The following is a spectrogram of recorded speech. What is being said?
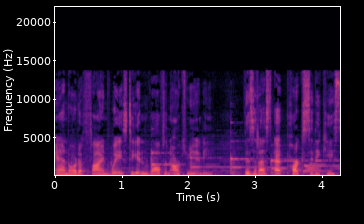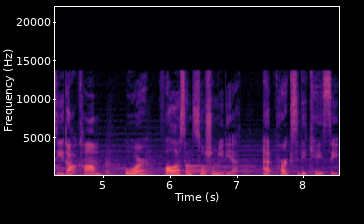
and or to find ways to get involved in our community, Visit us at parkcitykc.com or follow us on social media at parkcitykc.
